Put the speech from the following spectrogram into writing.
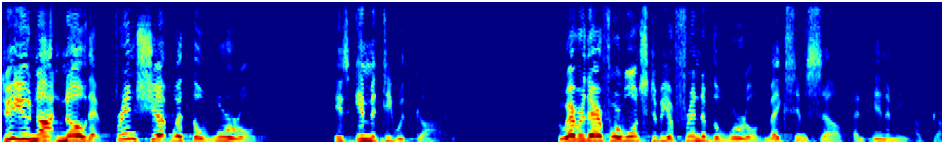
Do you not know that friendship with the world is enmity with God? Whoever therefore wants to be a friend of the world makes himself an enemy of God.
